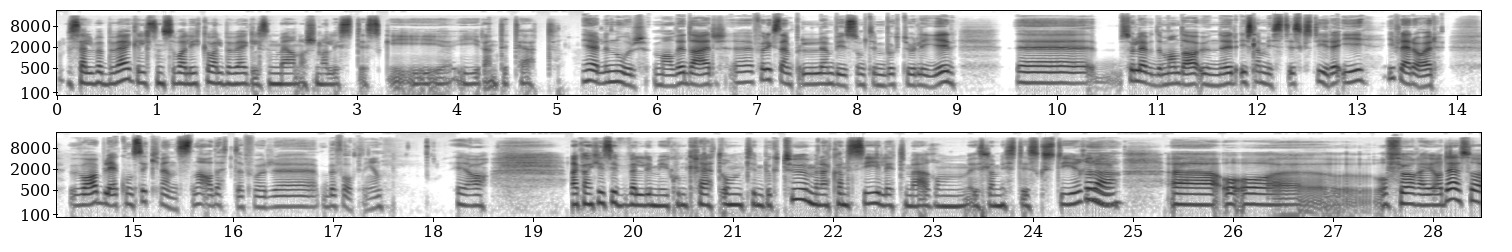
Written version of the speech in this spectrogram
eh, selve bevegelsen, så var likevel bevegelsen mer nasjonalistisk i, i, i identitet. I hele Nord-Mali, der eh, f.eks. en by som Timbuktu ligger, eh, så levde man da under islamistisk styre i, i flere år. Hva ble konsekvensene av dette for befolkningen? Ja, jeg kan ikke si veldig mye konkret om Timbuktu, men jeg kan si litt mer om islamistisk styre. Mm. Uh, og, og, og, før jeg gjør det, så,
